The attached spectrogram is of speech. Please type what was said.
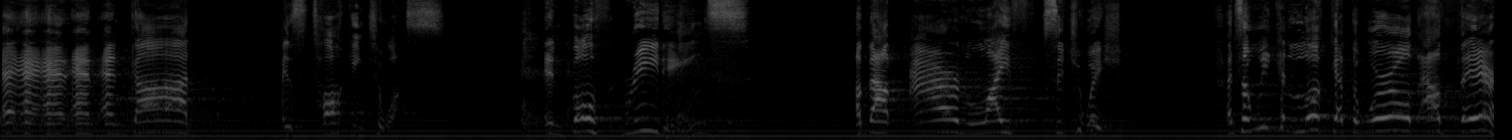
And, and, and, and God is talking to us in both readings about our life situation. And so we can look at the world out there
